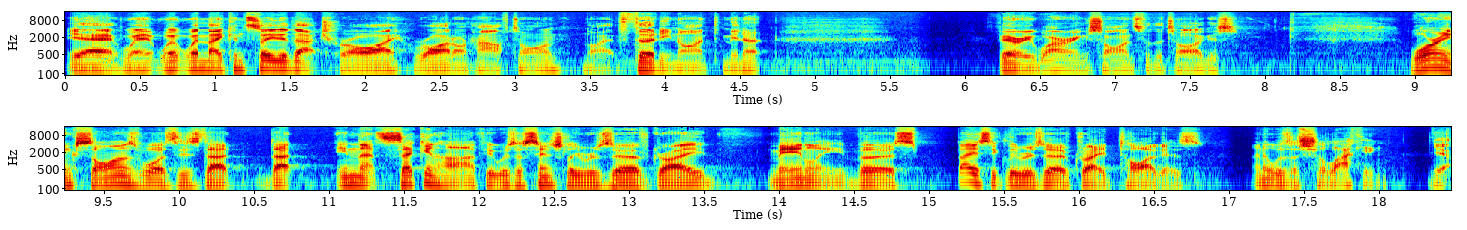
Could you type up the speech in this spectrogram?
Yeah, when, when, when they conceded that try right on halftime, like 39th minute, very worrying signs for the Tigers. Worrying signs was is that that in that second half it was essentially reserve grade Manly versus basically reserve grade Tigers, and it was a shellacking. Yeah.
